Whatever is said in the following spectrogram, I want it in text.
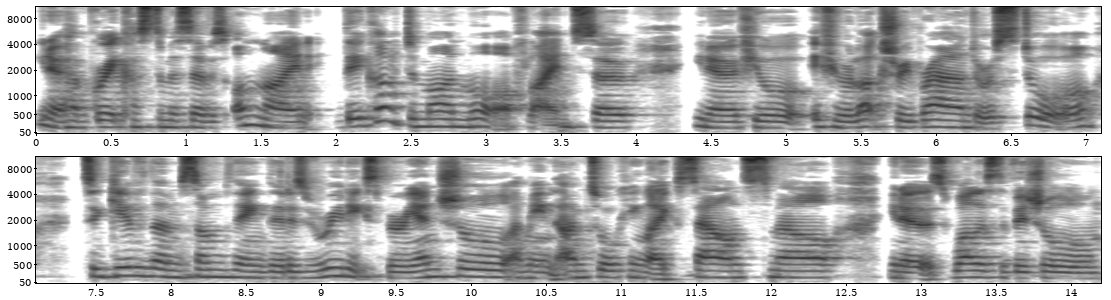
you know have great customer service online, they kind of demand more offline. So you know if you're if you're a luxury brand or a store, to give them something that is really experiential. I mean, I'm talking like sound, smell, you know, as well as the visual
